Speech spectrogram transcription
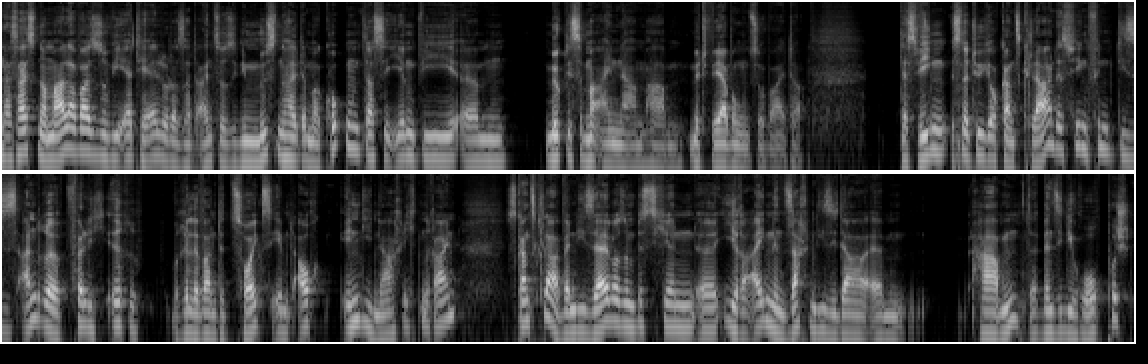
Das heißt, normalerweise, so wie RTL oder Sat1, also die müssen halt immer gucken, dass sie irgendwie ähm, möglichst immer Einnahmen haben mit Werbung und so weiter deswegen ist natürlich auch ganz klar, deswegen findet dieses andere völlig irrelevante Zeugs eben auch in die Nachrichten rein. Ist ganz klar, wenn die selber so ein bisschen äh, ihre eigenen Sachen, die sie da ähm, haben, wenn sie die hochpushen,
